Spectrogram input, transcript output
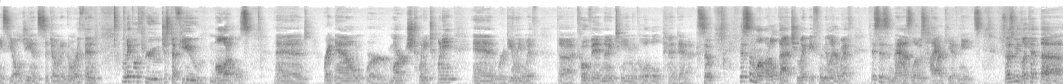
Kinesiology in Sedona North and I'm going to go through just a few models and right now we're March 2020 and we're dealing with the COVID-19 global pandemic. So this is a model that you might be familiar with. This is Maslow's hierarchy of needs. So as we look at the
